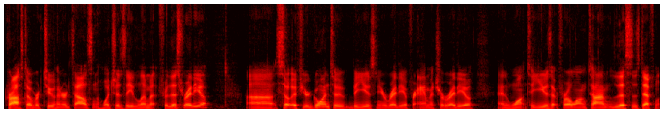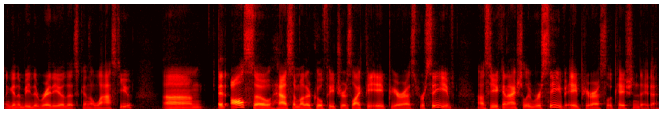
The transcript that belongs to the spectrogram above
crossed over 200,000, which is the limit for this radio. Uh, so if you're going to be using your radio for amateur radio and want to use it for a long time, this is definitely going to be the radio that's going to last you. Um, it also has some other cool features like the APRS receive, uh, so you can actually receive APRS location data.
